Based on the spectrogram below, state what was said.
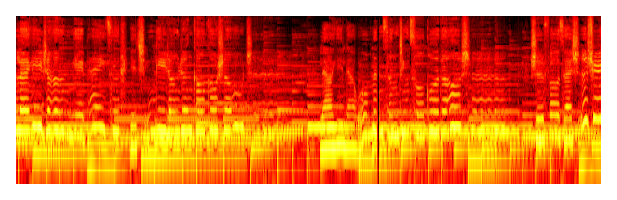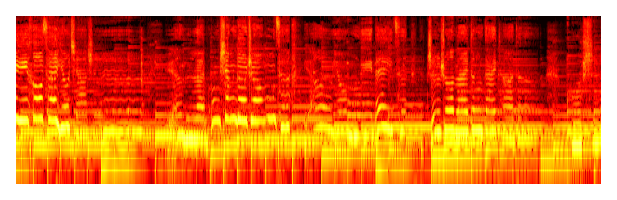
累人一辈子，也轻易让人口口受之。聊一聊我们曾经错过的事，是否在失去以后才有价值？梦想的种子，要用一辈子的执着来等待它的果实。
